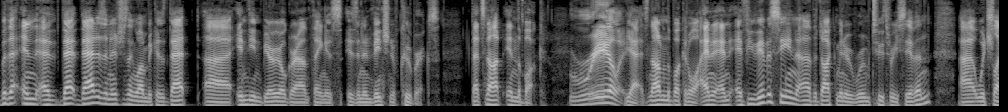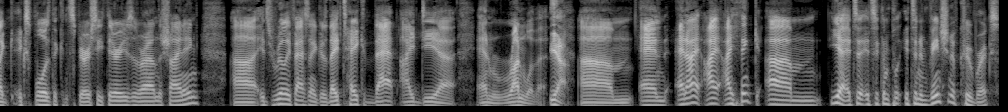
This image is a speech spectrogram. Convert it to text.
But that and uh, that that is an interesting one because that uh, Indian burial ground thing is is an invention of Kubrick's. That's not in the book. Really? Yeah, it's not in the book at all. And and if you've ever seen uh, the documentary Room Two Three Seven, uh, which like explores the conspiracy theories around The Shining, uh, it's really fascinating because they take that idea and run with it. Yeah. Um, and and I I, I think um, yeah, it's a it's a complete it's an invention of Kubrick's.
